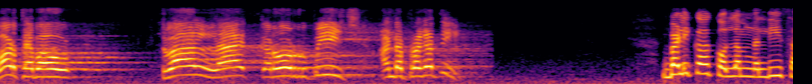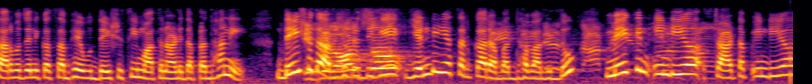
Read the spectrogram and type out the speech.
worth about 12 lakh crore rupees under Pragati. ಬಳಿಕ ಕೊಲ್ಲಂನಲ್ಲಿ ಸಾರ್ವಜನಿಕ ಸಭೆ ಉದ್ದೇಶಿಸಿ ಮಾತನಾಡಿದ ಪ್ರಧಾನಿ ದೇಶದ ಅಭಿವೃದ್ಧಿಗೆ ಎನ್ಡಿಎ ಸರ್ಕಾರ ಬದ್ಧವಾಗಿದ್ದು make in India startup India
